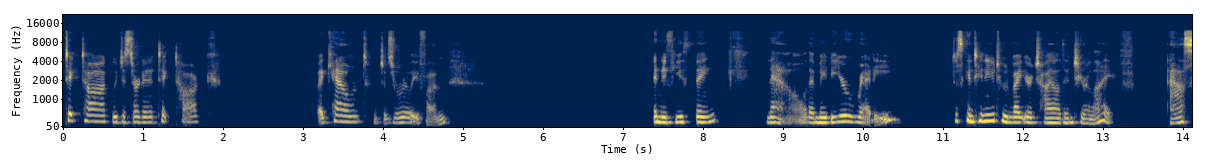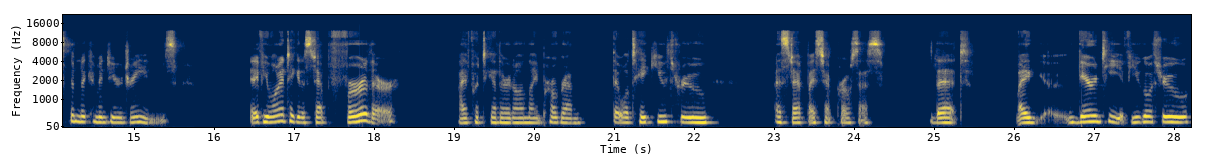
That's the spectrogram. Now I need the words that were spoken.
tiktok. We just started a tiktok account which is really fun. And if you think now that maybe you're ready just continue to invite your child into your life. Ask them to come into your dreams. And if you want to take it a step further I've put together an online program that will take you through a step by step process that I guarantee if you go through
